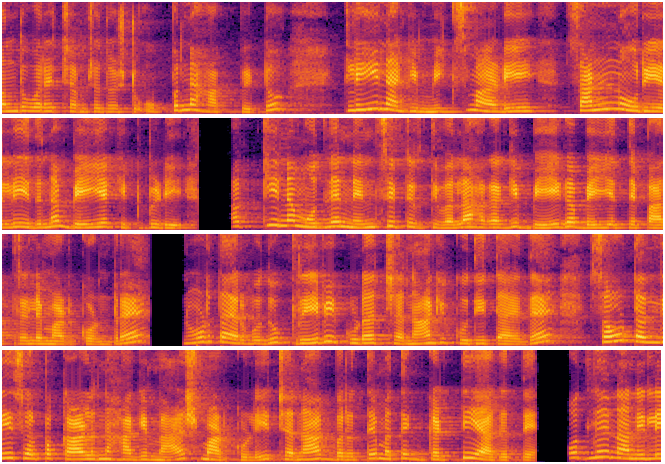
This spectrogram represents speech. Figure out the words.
ಒಂದೂವರೆ ಚಮಚದಷ್ಟು ಉಪ್ಪನ್ನು ಹಾಕಿಬಿಟ್ಟು ಕ್ಲೀನಾಗಿ ಮಿಕ್ಸ್ ಮಾಡಿ ಸಣ್ಣ ಉರಿಯಲ್ಲಿ ಇದನ್ನು ಬೇಯಕ್ಕೆ ಇಟ್ಬಿಡಿ. ಅಕ್ಕಿನ ಮೊದಲೇ ನೆನೆಸಿಟ್ಟಿರ್ತೀವಲ್ಲ, ಹಾಗಾಗಿ ಬೇಗ ಬೇಯುತ್ತೆ ಪಾತ್ರೆಲೆ ಮಾಡಿಕೊಂಡ್ರೆ. ನೋಡ್ತಾ ಇರ್ಬೋದು, ಗ್ರೇವಿ ಕೂಡ ಚೆನ್ನಾಗಿ ಕುದೀತಾ ಇದೆ. ಸೌಟಲ್ಲಿ ಸ್ವಲ್ಪ ಕಾಳನ್ನು ಹಾಗೆ ಮ್ಯಾಶ್ ಮಾಡ್ಕೊಳ್ಳಿ. ಚೆನ್ನಾಗಿ ಬರುತ್ತೆ ಮತ್ತು ಗಟ್ಟಿ ಆಗುತ್ತೆ. ಮೊದಲೇ ನಾನಿಲ್ಲಿ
